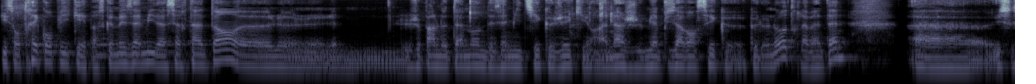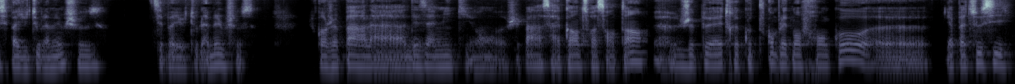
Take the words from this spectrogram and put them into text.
qui sont très compliqués parce que mes amis d'un certain temps, euh, je parle notamment des amitiés que j'ai qui ont un âge bien plus avancé que, le nôtre, la vingtaine, euh, c'est pas du tout la même chose. C'est pas du tout la même chose. Quand je parle à des amis qui ont, je sais pas, 50, 60 ans, euh, je peux être complètement franco, il euh, y a pas de souci.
